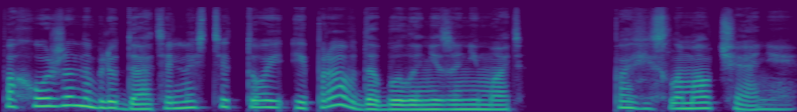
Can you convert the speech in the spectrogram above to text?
Похоже, наблюдательности той и правда было не занимать. Повисло молчание.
